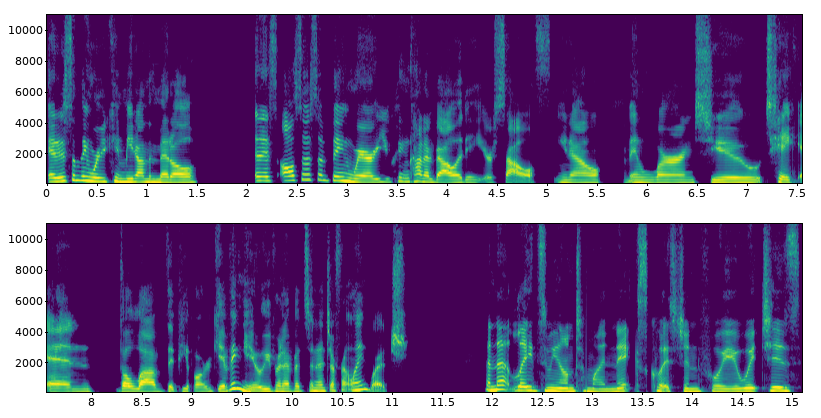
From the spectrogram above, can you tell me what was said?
it is something where you can meet on the middle. And it's also something where you can kind of validate yourself, you know, and learn to take in the love that people are giving you, even if it's in a different language. And that leads me on to my next question for you, which is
